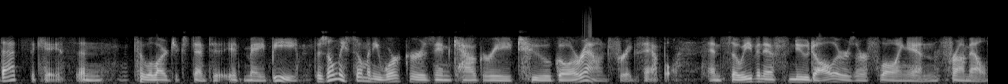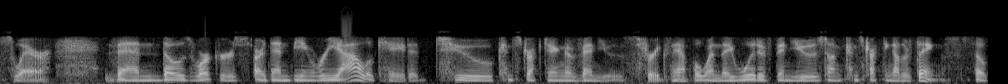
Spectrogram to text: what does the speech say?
that's the case, and to a large extent it, it, may be, there's only so many workers in Calgary to go around, for example. And so even if new dollars are flowing in from elsewhere, then those workers are then being reallocated to constructing venues, for example, when they would have been used on constructing other things. So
